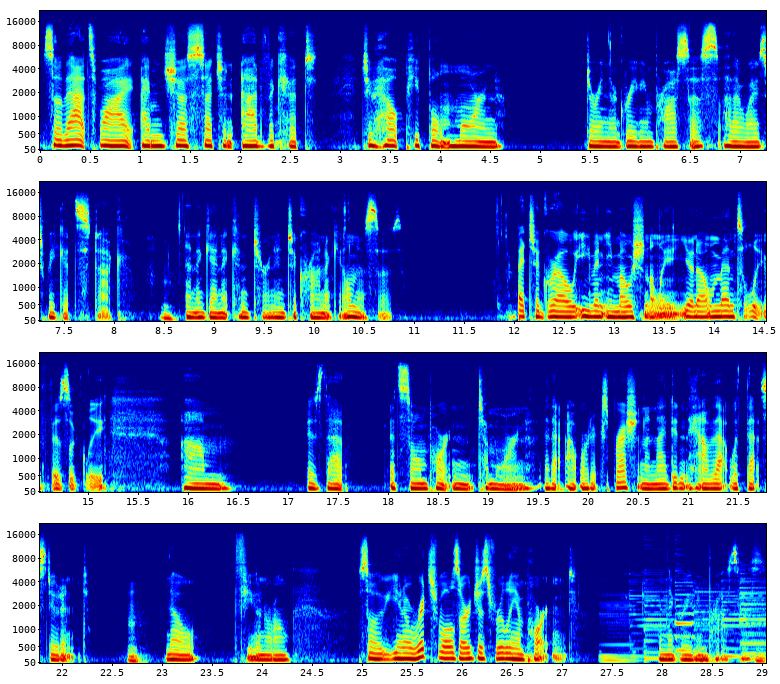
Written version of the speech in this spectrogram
so that's why I'm just such an advocate to help people mourn during their grieving process. Otherwise, we get stuck. And again, it can turn into chronic illnesses. But to grow, even emotionally, you know, mentally, physically, um, is that it's so important to mourn that outward expression. And I didn't have that with that student. No funeral. So, you know, rituals are just really important in the grieving process.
